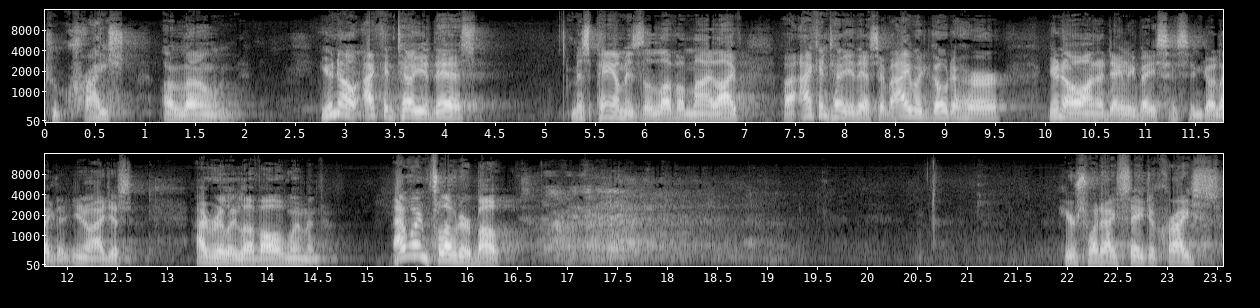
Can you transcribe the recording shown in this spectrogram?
to Christ alone. You know, I can tell you this Miss Pam is the love of my life. Uh, I can tell you this if I would go to her, you know, on a daily basis and go like that, you know, I just, I really love all women. I wouldn't float her boat. Here's what I say to Christ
